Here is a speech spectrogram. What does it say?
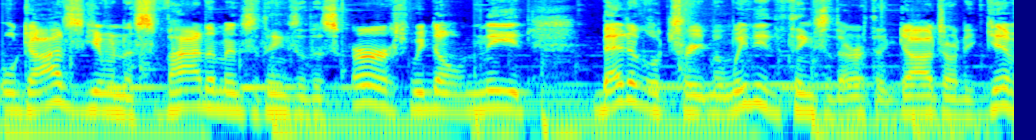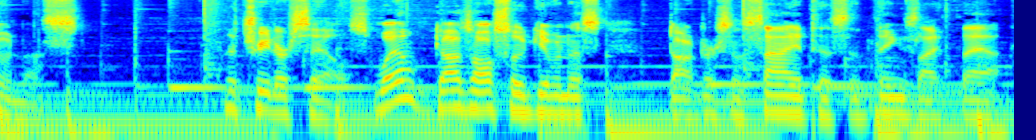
well, God's given us vitamins and things of this earth. We don't need medical treatment. We need the things of the earth that God's already given us to treat ourselves. Well, God's also given us doctors and scientists and things like that.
